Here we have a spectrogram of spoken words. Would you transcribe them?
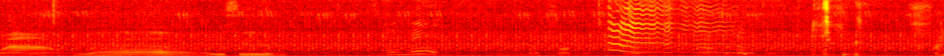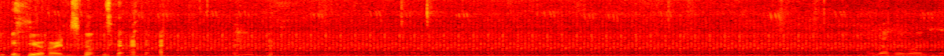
Wow. Wow. You see him? That's something. Oh, I thought that was good. Your heart jumped. I definitely want uh,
